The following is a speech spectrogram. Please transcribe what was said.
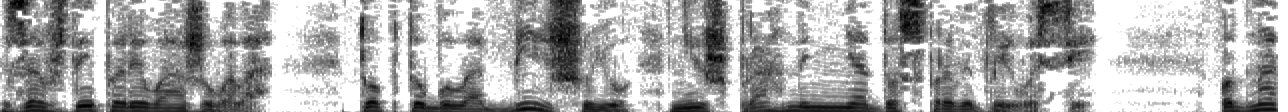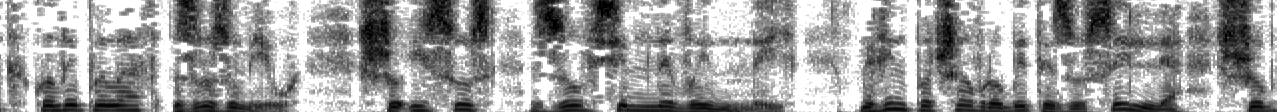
завжди переважувала, тобто була більшою, ніж прагнення до справедливості. Однак, коли Пилат зрозумів, що Ісус зовсім невинний, він почав робити зусилля, щоб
